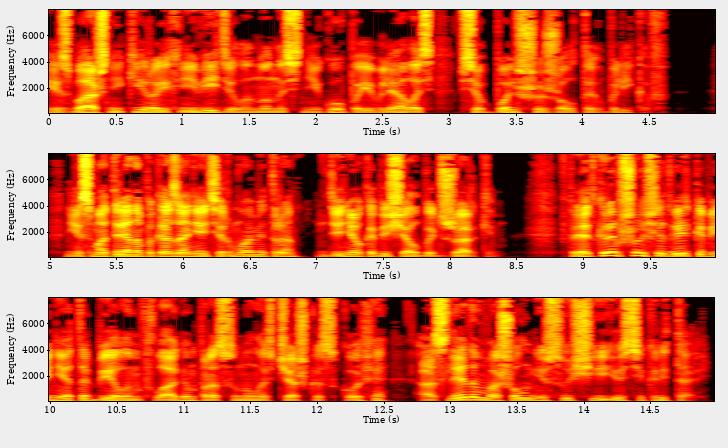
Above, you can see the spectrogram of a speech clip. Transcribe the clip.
Из башни Кира их не видела, но на снегу появлялось все больше желтых бликов. Несмотря на показания термометра, денек обещал быть жарким. В приоткрывшуюся дверь кабинета белым флагом просунулась чашка с кофе, а следом вошел несущий ее секретарь.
